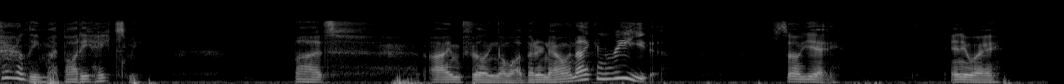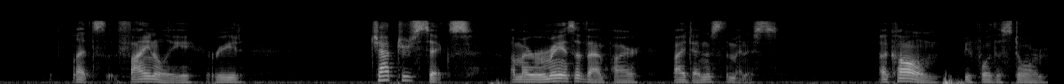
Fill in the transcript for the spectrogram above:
Apparently, my body hates me. But I'm feeling a lot better now and I can read. So, yay. Anyway, let's finally read Chapter 6 of My Roommate is a Vampire by Dennis the Menace. A calm before the storm.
